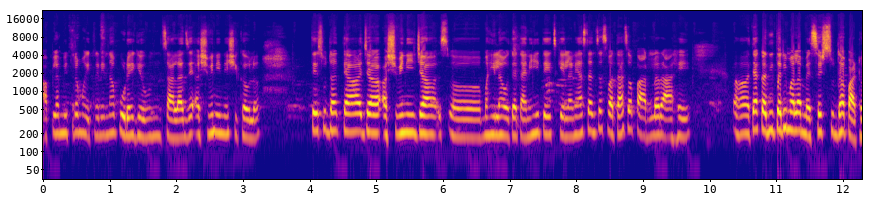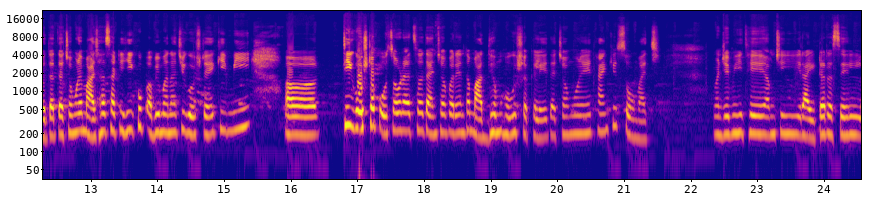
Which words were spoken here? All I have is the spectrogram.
आपल्या मित्रमैत्रिणींना पुढे घेऊन चाला जे अश्विनीने शिकवलं ते सुद्धा त्या ज्या अश्विनी ज्या महिला होत्या त्यांनीही तेच केलं आणि आज त्यांचं स्वतःचं पार्लर आहे. त्या कधीतरी मला मेसेजसुद्धा पाठवतात. त्याच्यामुळे माझ्यासाठी ही खूप अभिमानाची गोष्ट आहे की मी ती गोष्ट पोचवण्याचं त्यांच्यापर्यंत माध्यम होऊ शकले. त्याच्यामुळे थँक्यू सो मच म्हणजे मी इथे आमची रायटर असेल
